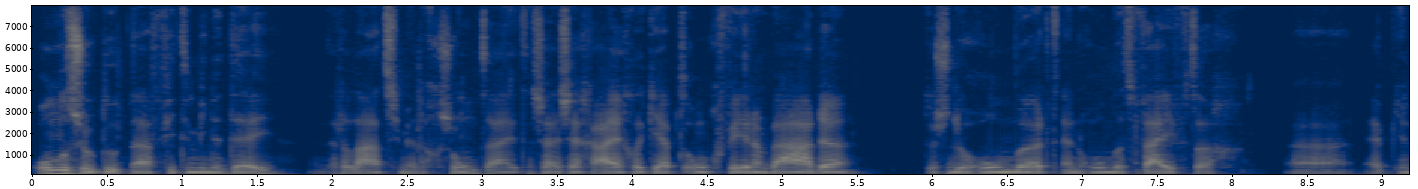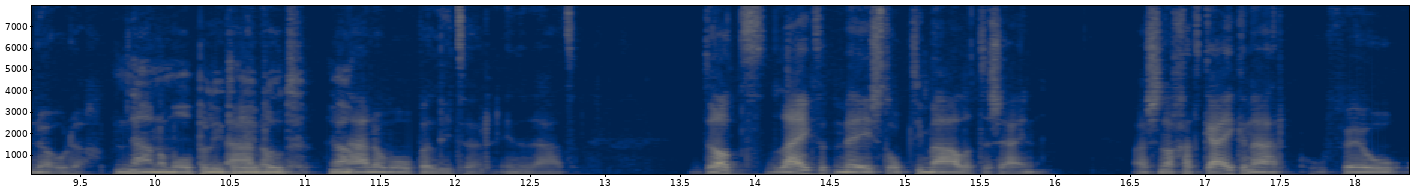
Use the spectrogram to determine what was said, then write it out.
onderzoek doet naar vitamine D en de relatie met de gezondheid. En zij zeggen eigenlijk, je hebt ongeveer een waarde tussen de 100 en 150 eh, heb je nodig. Nanomol per liter in je Nano- bloed. Ja. Nanomol per liter, inderdaad. Dat lijkt het meest optimale te zijn. Als je dan gaat kijken naar hoeveel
